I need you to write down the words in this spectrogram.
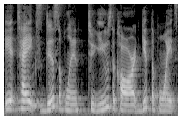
It Mm-hmm. takes discipline to use the card, get the points,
